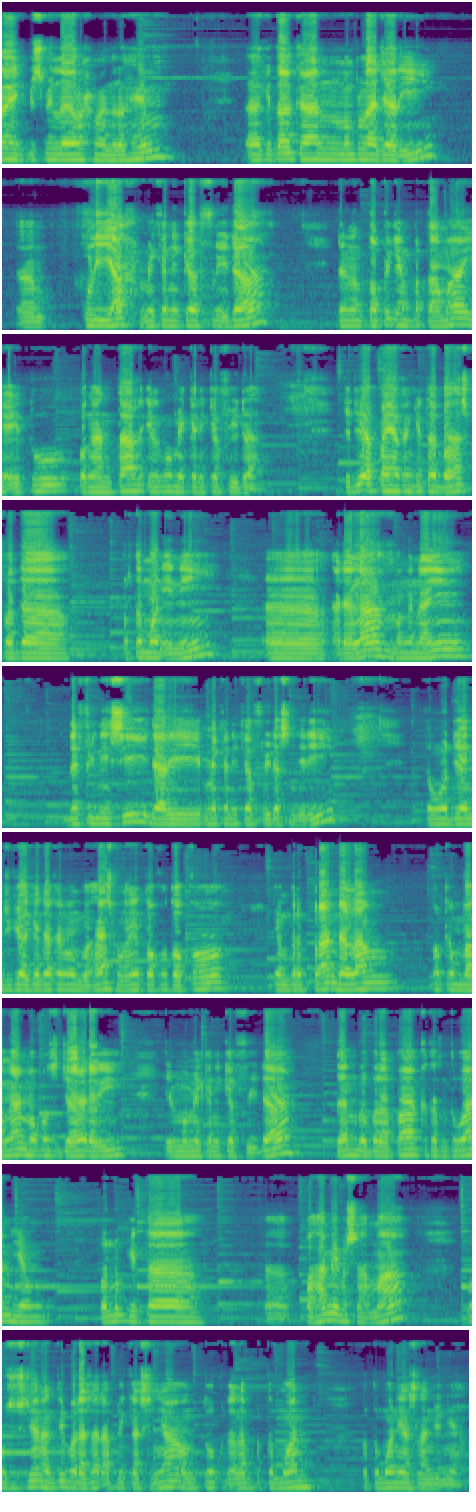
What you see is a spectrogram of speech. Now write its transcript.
Baik, Bismillahirrahmanirrahim. Uh, kita akan mempelajari um, kuliah mekanika fluida dengan topik yang pertama yaitu pengantar ilmu mekanika fluida. Jadi apa yang akan kita bahas pada pertemuan ini uh, adalah mengenai definisi dari mekanika fluida sendiri. Kemudian juga kita akan membahas mengenai tokoh-tokoh yang berperan dalam perkembangan maupun sejarah dari ilmu mekanika fluida dan beberapa ketentuan yang perlu kita uh, pahami bersama khususnya nanti pada saat aplikasinya untuk dalam pertemuan pertemuan yang selanjutnya.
